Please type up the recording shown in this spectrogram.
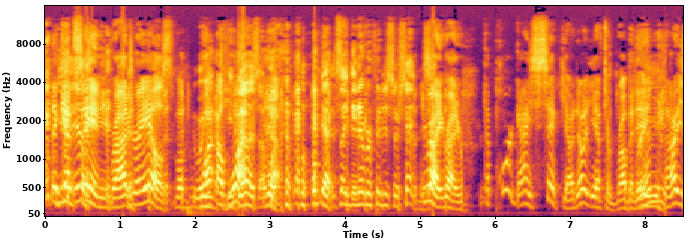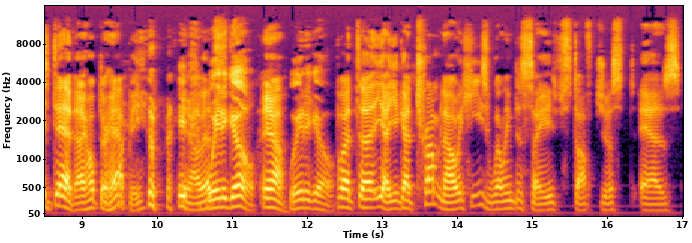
they kept saying he Roger Ailes. Well, Well, what, he, of he what? does. Yeah. yeah, it's like they never finished their sentence. Right, right. The poor guy's sick. You know, don't you have to rub it in? Now he's dead. I hope they're happy. Right. You know, Way to go. Yeah. Way to go. But uh, yeah, you got Trump now. He's willing to say stuff just as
